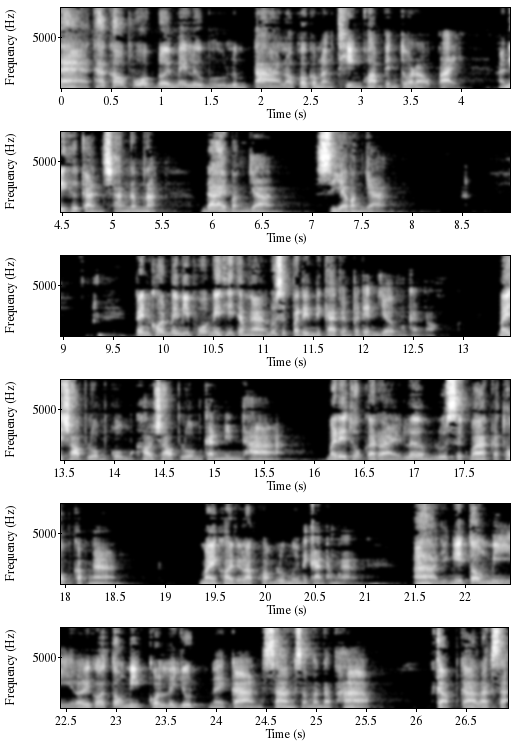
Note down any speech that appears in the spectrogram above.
แต่ถ้าเข้าพวกโดยไม่ลืมหูลืมตา เราก็กำลังทิ้งความเป็นตัวเราไป อันนี้คือการชั่งน้ำหนักได้บางอย่าง เสียบางอย่าง เป็นคนไม่มีพวกในที่ทำงานรู้สึกประเด็นนี้กลายเป็นประเด็นเยอะเหมือนกันเนาะไม่ชอบรวมกลุ่มเข้าชอบรวมกันนินทา ไม่ได้ทุกอะไรเริ่มรู้สึกว่ากระทบกับงาน ไม่ค่อยได้รับความร่วมมือในการทำงานอ่าอย่างนี้ต้องมีแล้วก็ต้องมีกลยุทธ์ในการสร้างสมรรถภาพ กับการรักษา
